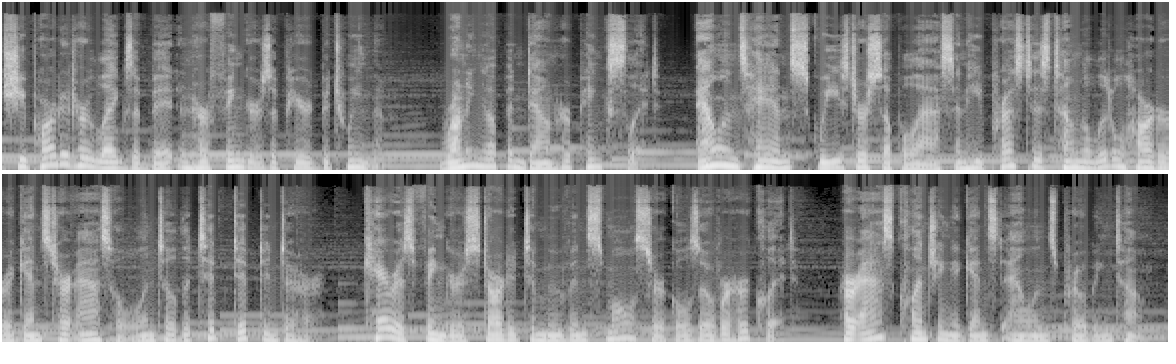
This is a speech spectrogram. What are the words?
She parted her legs a bit and her fingers appeared between them, running up and down her pink slit. Alan's hands squeezed her supple ass and he pressed his tongue a little harder against her asshole until the tip dipped into her. Kara's fingers started to move in small circles over her clit, her ass clenching against Alan's probing tongue.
